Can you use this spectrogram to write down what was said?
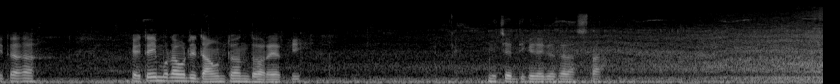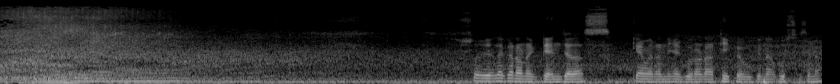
এটা এটাই মোটামুটি ডাউন টাউন ধরে আর কি। নিচের দিকে যাইতেছে রাস্তা। সো অনেক ডেঞ্জারাস ক্যামেরা নিয়ে ঘোরাটা ঠিক হবে কিনা বুঝতেছি না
